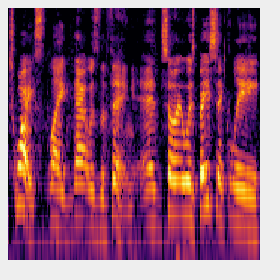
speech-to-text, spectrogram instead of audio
twice. Like that was the thing, and so it was basically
